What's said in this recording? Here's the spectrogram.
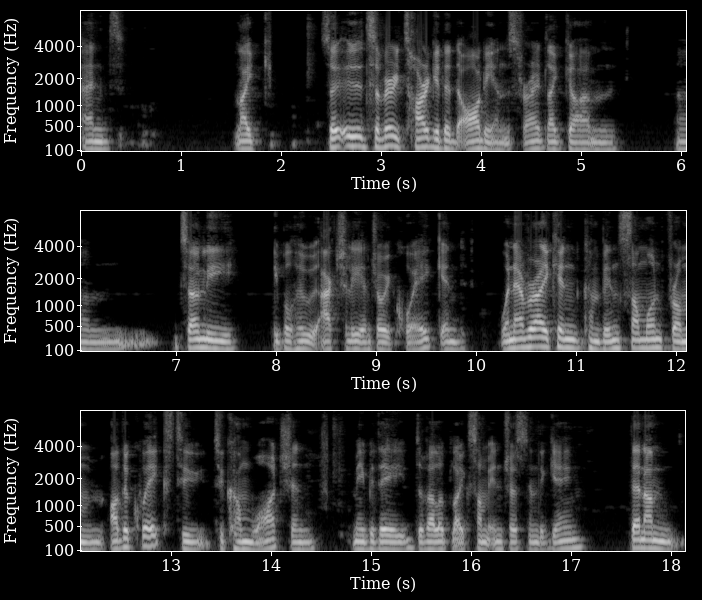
and like, so it's a very targeted audience, right? Like, um, um, it's only people who actually enjoy Quake. And whenever I can convince someone from other Quakes to, to come watch and maybe they develop like some interest in the game, then I'm,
